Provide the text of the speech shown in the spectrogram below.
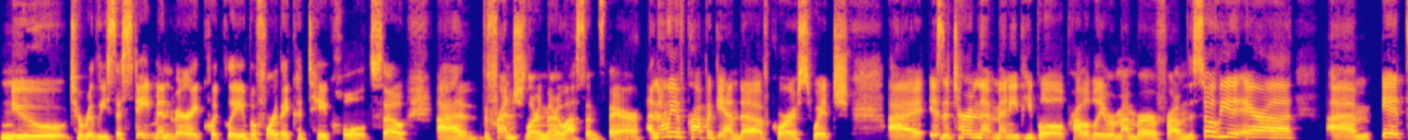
knew to release a statement very quickly before they could take hold. So uh, the french learned their lessons there. And then we have propaganda of course which uh, is a term that many people probably remember from the soviet era. Um, it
